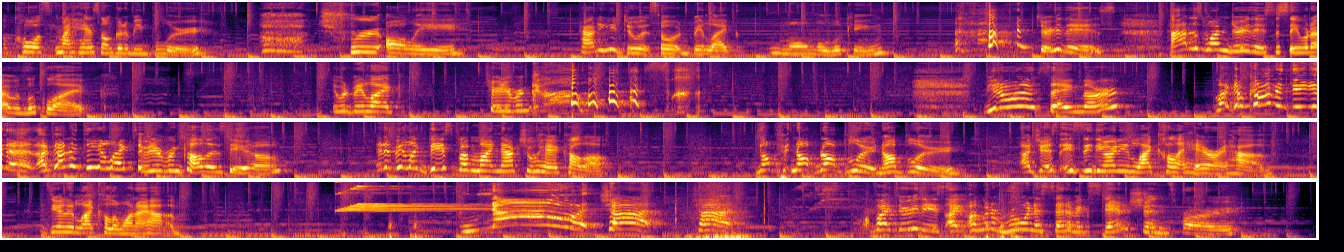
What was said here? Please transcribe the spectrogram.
of course, my hair's not gonna be blue. True, Ollie. How do you do it so it would be like normal looking? do this. How does one do this to see what I would look like? It would be like two different colors. you know what I'm saying though? Like I'm kind of digging it. I kind of digging like two different colors here. It'd be like this, but my natural hair color. Not, not, not blue, not blue. I just, it's the only light color hair I have. It's the only light color one I have. No! Chat, chat. If I do this, I, I'm gonna ruin a set of extensions, bro.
